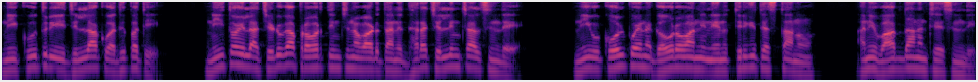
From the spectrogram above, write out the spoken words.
నీ కూతురు ఈ జిల్లాకు అధిపతి. నీతో ఇలా చెడుగా ప్రవర్తించినవాడు దాని ధర చెల్లించాల్సిందే. నీవు కోల్పోయిన గౌరవాన్ని నేను తిరిగి తెస్తాను అని వాగ్దానం చేసింది.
